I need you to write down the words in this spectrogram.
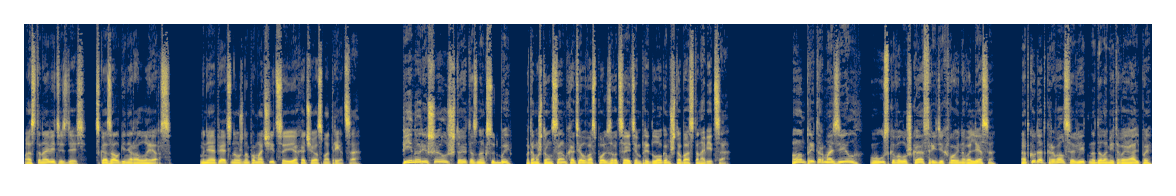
«Остановите здесь», — сказал генерал Лейерс. «Мне опять нужно помочиться, и я хочу осмотреться». Пино решил, что это знак судьбы, потому что он сам хотел воспользоваться этим предлогом, чтобы остановиться. Он притормозил у узкого лужка среди хвойного леса, откуда открывался вид на Доломитовые Альпы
